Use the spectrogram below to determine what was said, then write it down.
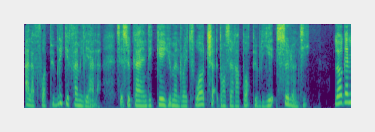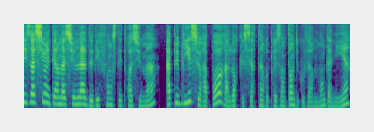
à la fois publiques et familiales. C'est ce qu'a indiqué Human Rights Watch dans un rapport publié ce lundi. L'Organisation internationale de défense des droits humains a publié ce rapport alors que certains représentants du gouvernement ghanéen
